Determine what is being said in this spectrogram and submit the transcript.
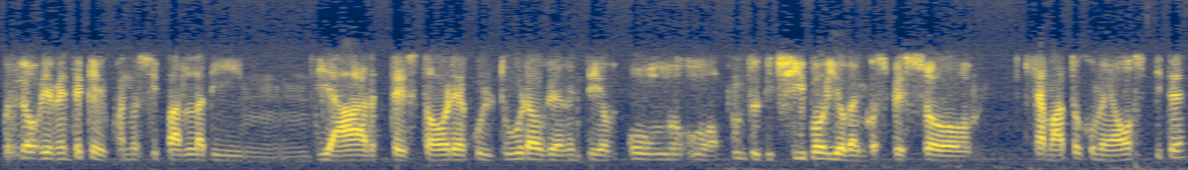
quello ovviamente che quando si parla di, di arte, storia, cultura ovviamente io, o, o appunto di cibo io vengo spesso chiamato come ospite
